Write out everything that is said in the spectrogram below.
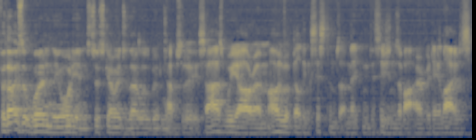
For those that weren't in the audience, just go into that a little bit more. Absolutely. So as we are, um, as we're building systems that are making decisions about our everyday lives,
